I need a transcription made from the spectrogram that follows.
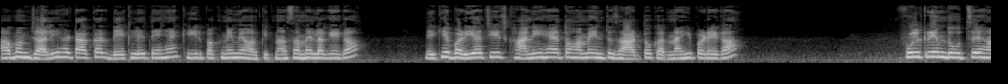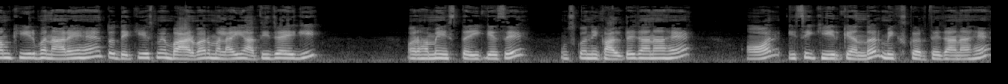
अब हम जाली हटाकर देख लेते हैं खीर पकने में और कितना समय लगेगा। देखिए, बढ़िया चीज़ खानी है तो हमें इंतज़ार तो करना ही पड़ेगा। फुल क्रीम दूध से हम खीर बना रहे हैं तो देखिए, इसमें बार बार मलाई आती जाएगी और हमें इस तरीके से उसको निकालते जाना है और इसी खीर के अंदर मिक्स करते जाना है।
